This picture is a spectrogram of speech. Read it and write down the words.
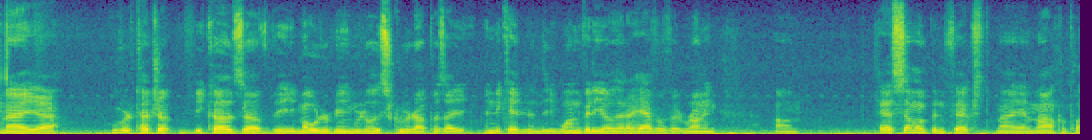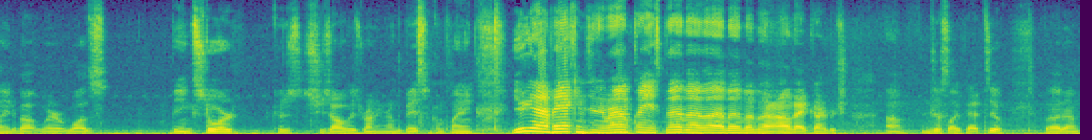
My uh, Hoover touch up because of the motor being really screwed up as I indicated in the one video that I have of it running. Um, has somewhat been fixed. My uh, mom complained about where it was being stored because she's always running around the basement complaining, "You got vacuums in the wrong place," blah blah blah blah blah, blah all that garbage, um, and just like that too. But um,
